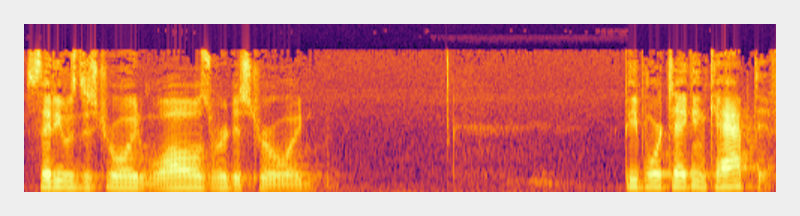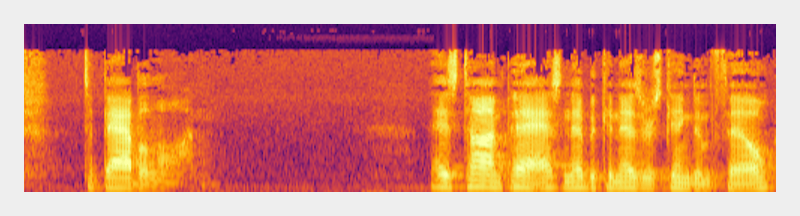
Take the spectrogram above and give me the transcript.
City was destroyed, walls were destroyed. People were taken captive to Babylon. As time passed, Nebuchadnezzar's kingdom fell.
